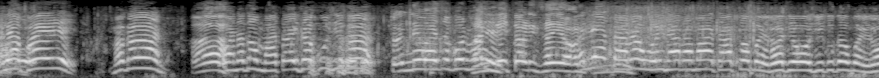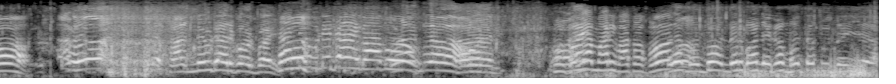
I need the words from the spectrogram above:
અલે ભાઈ મગન. કોને તો માતા આઈ જા પૂછી કર મારી વાત આપો અંદર બા મન થતું નહીં યાર.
